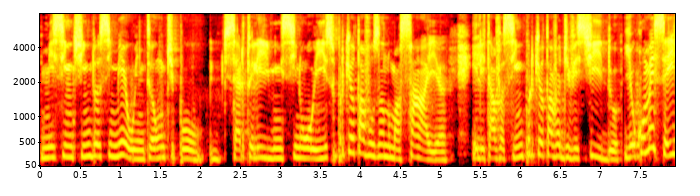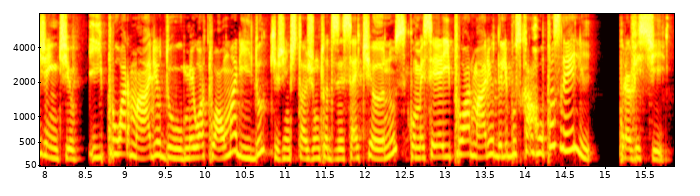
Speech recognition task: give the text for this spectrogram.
me sentindo assim, meu, então, tipo, certo, ele me ensinou isso porque eu tava usando uma saia. Ele tava assim porque eu tava de vestido. E eu comecei, gente, eu ir pro armário do meu atual marido, que a gente tá junto há 17 anos. Comecei a ir pro armário dele buscar roupas dele para vestir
